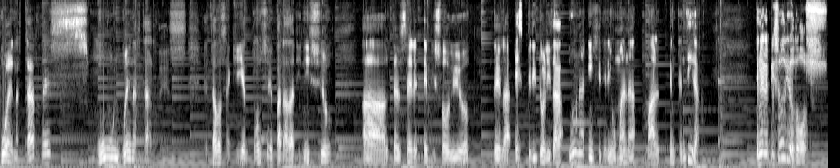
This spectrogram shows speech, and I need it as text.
buenas tardes, muy buenas tardes. Estamos aquí entonces para dar inicio al tercer episodio de la espiritualidad, una ingeniería humana mal entendida. En el episodio 2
